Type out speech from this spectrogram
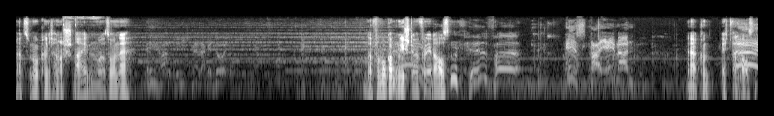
Ja, zur Not kann ich ja noch schneiden oder so, ne? Ja, Von wo kommt denn die Stimme von hier draußen? Ist da jemand? Ja, kommt echt von draußen.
